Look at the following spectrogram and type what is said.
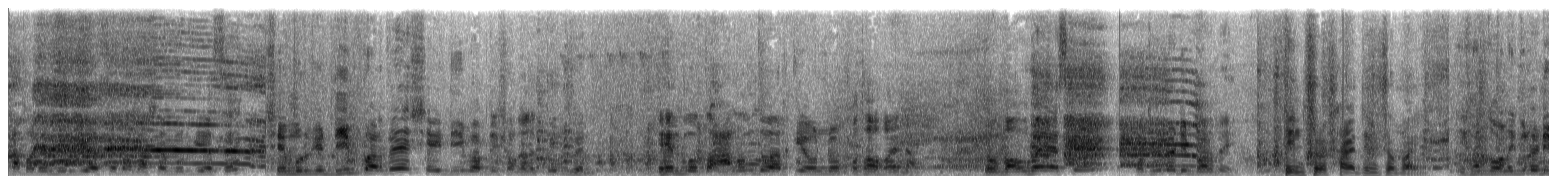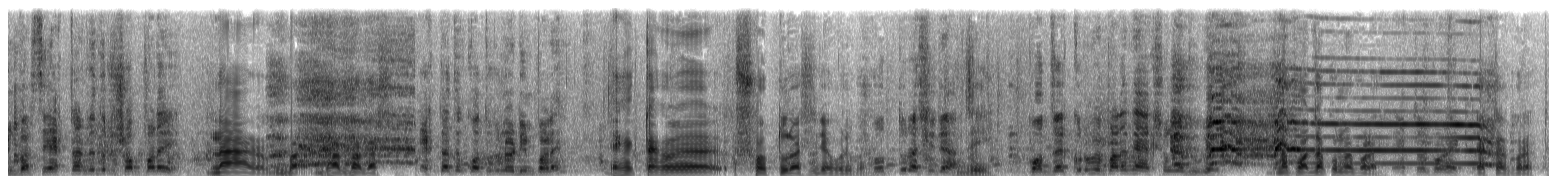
খামারে মুরগি আছে বা বাসায় মুরগি আছে সে মুরগির ডিম পারবে সেই ডিম আপনি সকালে তুলবেন। এর মতো আনন্দ আর কি অন্য কোথাও হয় না। তো বাবু ভাই আজকে কতগুলো ডিম পারবে? তিনশো সাড়ে তিনশো পাই। এখানে তো অনেকগুলো ডিম পারছে একটার ভেতরে সব পারে না ভাগ ভাগ আছে। একটাতে কতগুলো ডিম পারে এক একটা করে সত্তর আশিটা করে পাই সত্তর আশিটা? জি। পর্যায়ক্রমে পারে না একসঙ্গে ঢুকে? না পর্যায়ক্রমে পড়ে। একটার পর একটা। একটার পর একটা।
